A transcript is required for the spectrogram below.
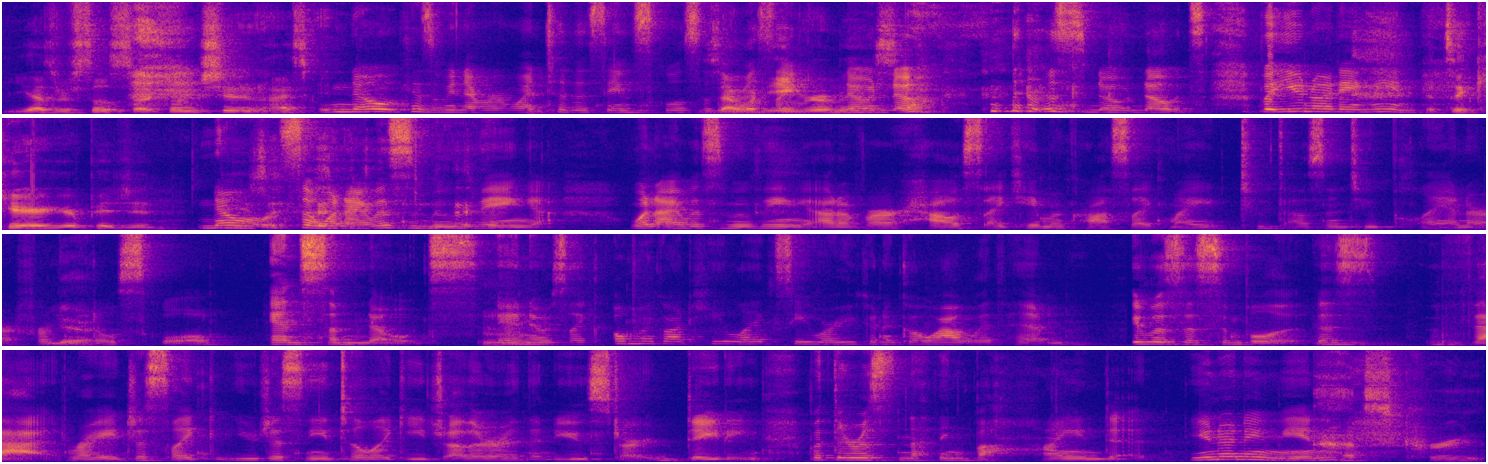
You guys were still circling shit in high school? no, because we never went to the same school, so Is there that was what like Ingram no is? no, there was no notes, but you know what I mean. It's a carrier pigeon. No, so when I was moving, when I was moving out of our house, I came across like my 2002 planner from Yeah. middle school and some notes. Mm-hmm. And it was like, oh my God, he likes you. Are you going to go out with him? It was as simple as that, right? Just like you just need to like each other and then you start dating. But there was nothing behind it. You know what I mean? That's crazy.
